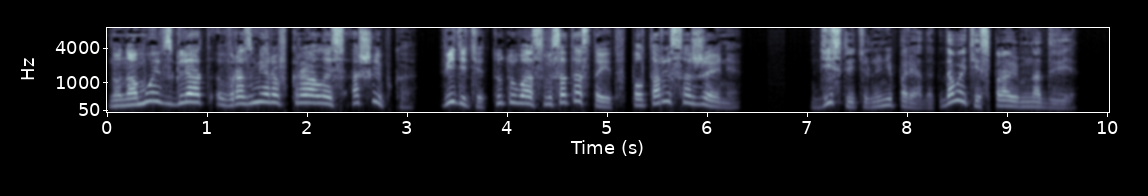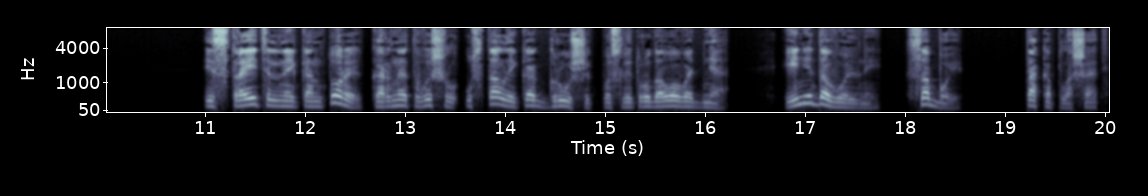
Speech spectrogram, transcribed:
но, на мой взгляд, в размерах вкралась ошибка. Видите, тут у вас высота стоит в полторы сажения. Действительно непорядок. Давайте исправим на две. Из строительной конторы Корнет вышел усталый, как грузчик после трудового дня, и недовольный собой. Так оплошать.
